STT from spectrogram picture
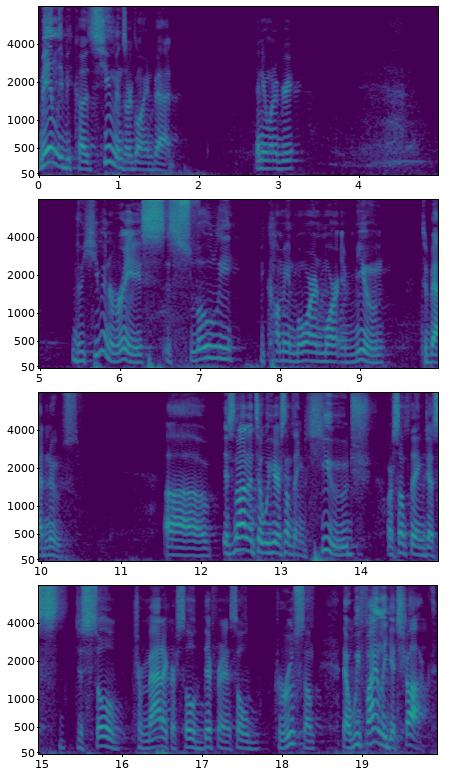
mainly because humans are going bad. Anyone agree? The human race is slowly becoming more and more immune to bad news. Uh, it's not until we hear something huge or something just, just so traumatic or so different and so gruesome that we finally get shocked.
